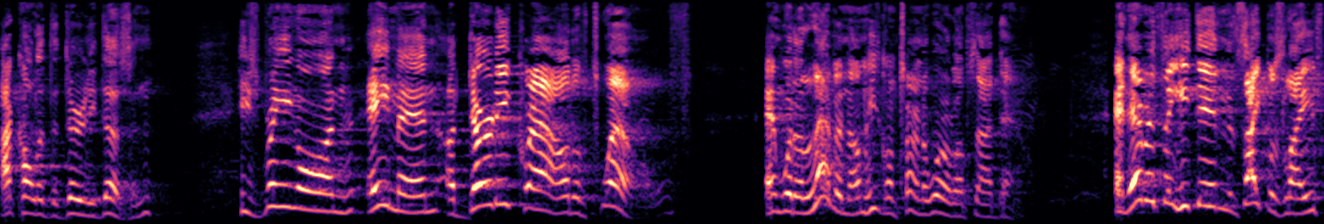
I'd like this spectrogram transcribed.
I call it the dirty dozen. He's bringing on, amen, a dirty crowd of 12. And with 11 of them, he's going to turn the world upside down. And everything he did in the disciples' life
